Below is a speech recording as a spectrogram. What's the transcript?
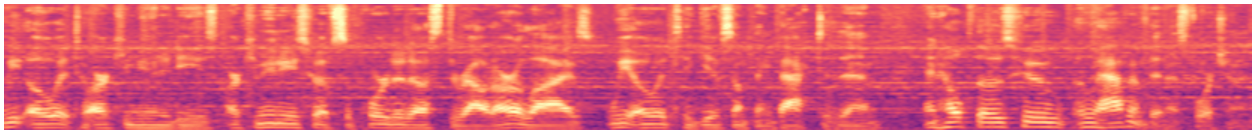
we owe it to our communities, our communities who have supported us throughout our lives. We owe it to give something back to them and help those who, who haven't been as fortunate.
